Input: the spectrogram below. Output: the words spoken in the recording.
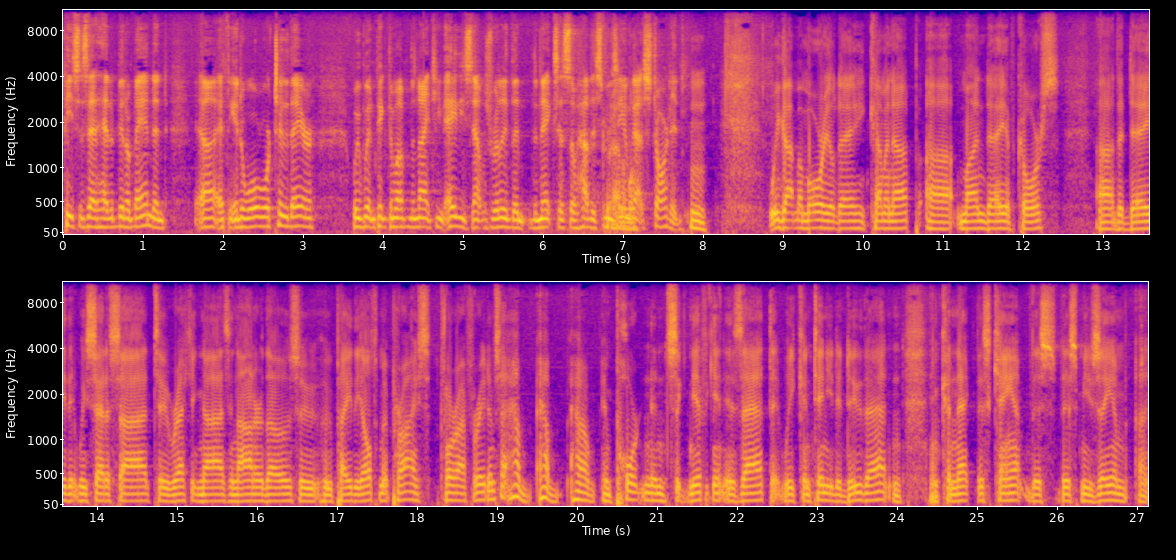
pieces that had been abandoned uh, at the end of World War II there. We went and picked them up in the 1980s. That was really the, the nexus of how this museum Incredible. got started. Hmm. We got Memorial Day coming up uh, Monday, of course, uh, the day that we set aside to recognize and honor those who, who paid the ultimate price for our freedoms. How, how, how important and significant is that that we continue to do that and, and connect this camp, this, this museum uh,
